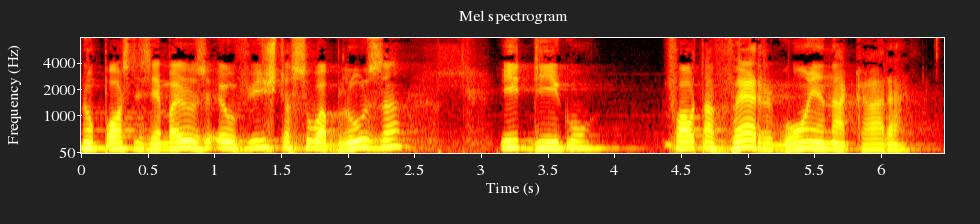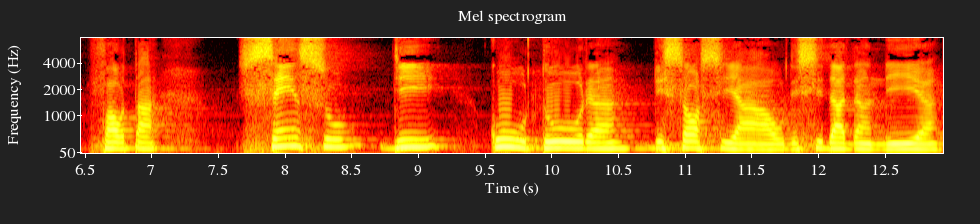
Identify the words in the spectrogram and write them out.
não posso dizer, mas eu, eu visto a sua blusa e digo, falta vergonha na cara falta senso de cultura, de social, de cidadania,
